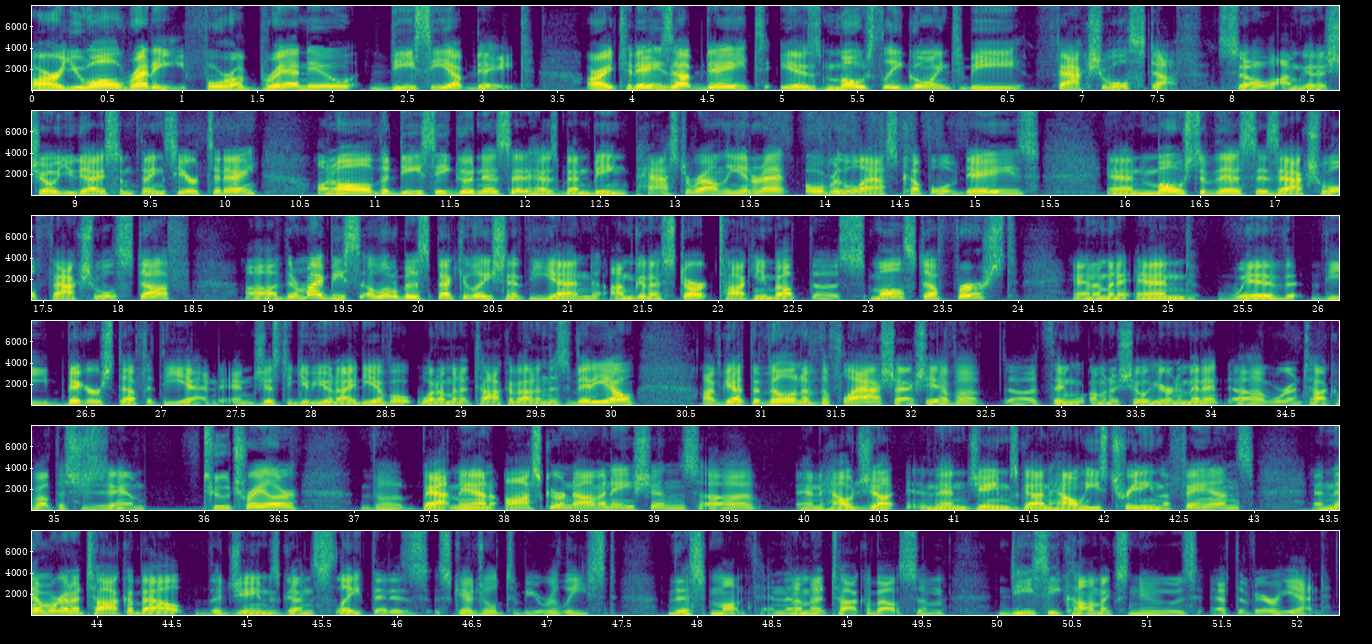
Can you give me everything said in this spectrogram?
Are you all ready for a brand new DC update? All right, today's update is mostly going to be factual stuff. So I'm going to show you guys some things here today on all the DC goodness that has been being passed around the internet over the last couple of days. And most of this is actual factual stuff. Uh, there might be a little bit of speculation at the end. I'm going to start talking about the small stuff first, and I'm going to end with the bigger stuff at the end. And just to give you an idea of what I'm going to talk about in this video, I've got the villain of the Flash. I actually have a, a thing I'm going to show here in a minute. Uh, we're going to talk about the Shazam 2 trailer, the Batman Oscar nominations, uh, and how and then James Gunn how he's treating the fans, and then we're going to talk about the James Gunn slate that is scheduled to be released this month, and then I'm going to talk about some DC Comics news at the very end.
